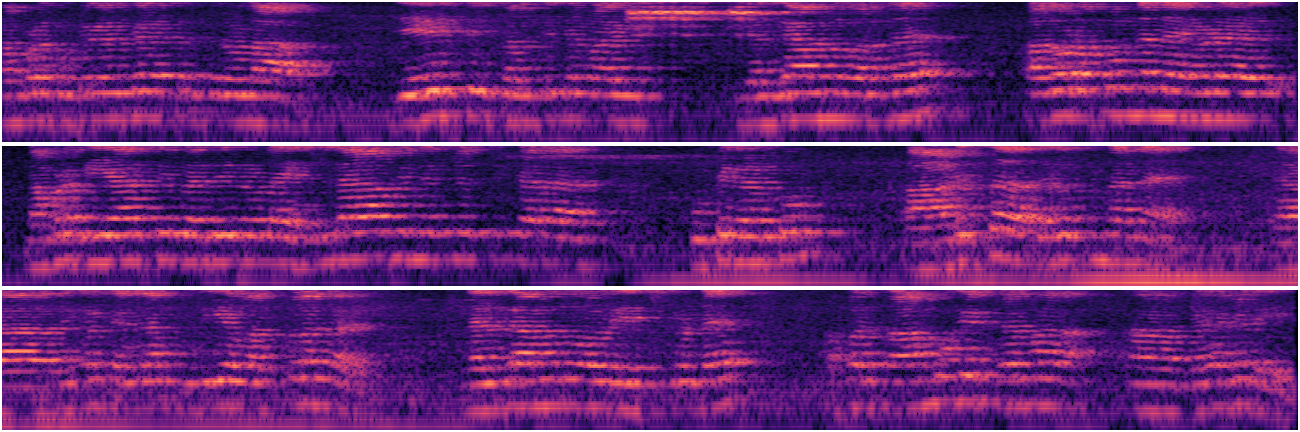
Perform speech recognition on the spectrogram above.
നമ്മുടെ കുട്ടികൾക്ക് ഇത്തരത്തിലുള്ള ജേഴ്സി സൗജന്യമായി നൽകാമെന്ന് പറഞ്ഞ് അതോടൊപ്പം തന്നെ ഇവിടെ നമ്മുടെ ബി ആർ സി പരിധിയിലുള്ള എല്ലാ ഭിന്നശേഷിക്കാര കുട്ടികൾക്കും അടുത്ത ദിവസം തന്നെ നിങ്ങൾക്കെല്ലാം പുതിയ വസ്ത്രങ്ങൾ നൽകാമെന്നും അവർ ഏറ്റിട്ടുണ്ട് അപ്പോൾ സാമൂഹ്യക്ഷേമ മേഖലയിൽ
